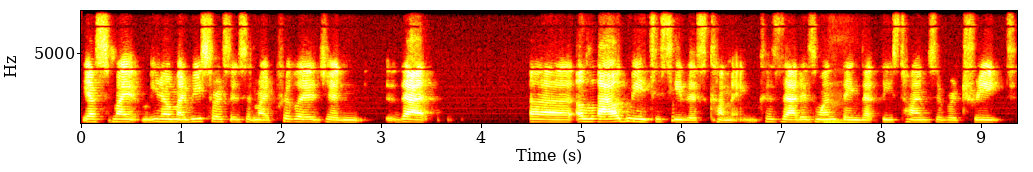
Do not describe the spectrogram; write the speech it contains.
yes, my, you know, my resources and my privilege and that uh, allowed me to see this coming because that is one mm. thing that these times of retreat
